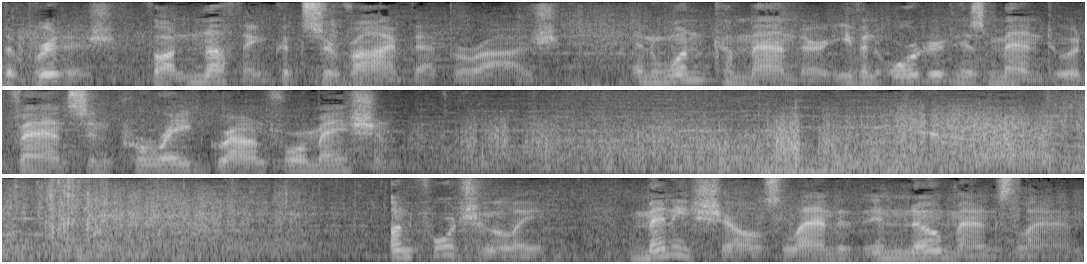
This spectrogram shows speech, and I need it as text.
The British thought nothing could survive that barrage, and one commander even ordered his men to advance in parade ground formation. Unfortunately, many shells landed in no man's land,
